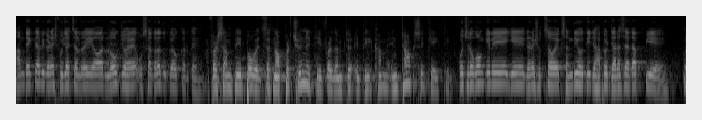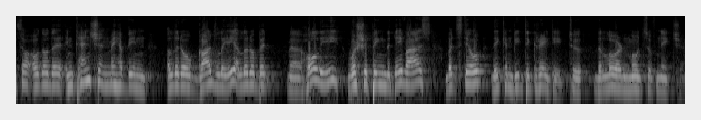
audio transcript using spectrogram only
हम देखते हैं अभी गणेश पूजा चल रही है और लोग जो है उसका गलत उपयोग करते हैं For some people it's an opportunity for them to become intoxicated. कुछ लोगों के लिए ये गणेश उत्सव एक संधि होती है जहाँ पे वो ज़्यादा से ज़्यादा पिए So although the intention may have been a little godly, a little bit uh, holy, worshipping the devas, but still they can be degraded to the lower modes of nature.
